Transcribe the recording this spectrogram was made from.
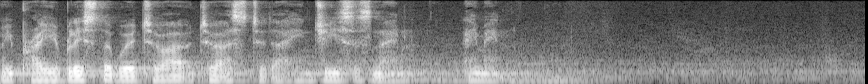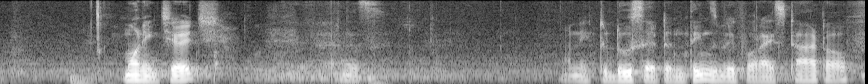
We pray you bless the word to, our, to us today. In Jesus' name, amen. Morning, church. Yes. I need to do certain things before I start off.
